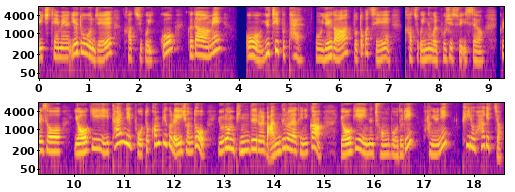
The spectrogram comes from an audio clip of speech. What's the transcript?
HTML 얘도 이제 가지고 있고 그 다음에 어, UTF-8 어, 얘가 또 똑같이 가지고 있는 걸 보실 수 있어요. 그래서 여기 이 타임리프 오토 컨피그레이션도 이런 빈들을 만들어야 되니까 여기에 있는 정보들이 당연히 필요하겠죠.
